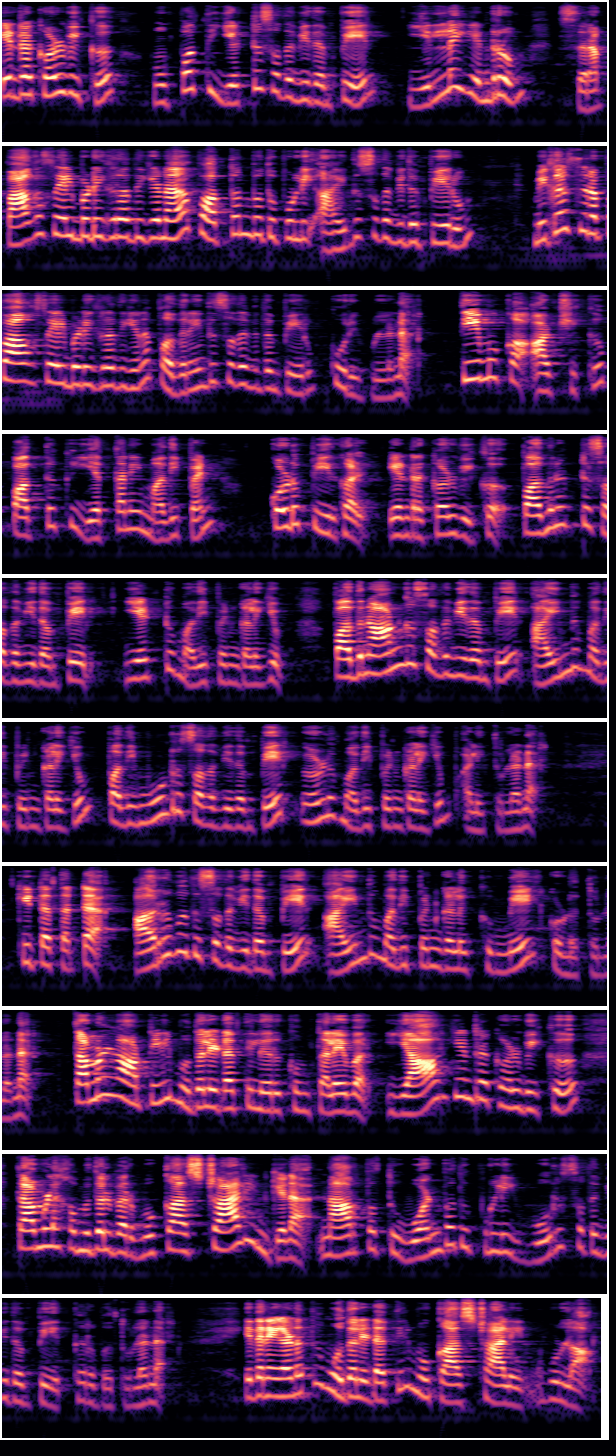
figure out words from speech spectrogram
என்ற கேள்விக்கு முப்பத்தி எட்டு சதவீதம் பேர் இல்லை என்றும் சிறப்பாக செயல்படுகிறது என பத்தொன்பது புள்ளி ஐந்து சதவீதம் பேரும் மிக சிறப்பாக செயல்படுகிறது என பதினைந்து சதவீதம் பேரும் கூறியுள்ளனர். திமுக ஆட்சிக்கு பத்துக்கு எத்தனை மதிப்பெண் கொடுப்பீர்கள் என்ற கேள்விக்கு பதினெட்டு சதவீதம் பேர் எட்டு மதிப்பெண்களையும் பதினான்கு சதவீதம் பேர் ஐந்து மதிப்பெண்களையும் பதிமூன்று சதவீதம் பேர் ஏழு மதிப்பெண்களையும் அளித்துள்ளனர். கிட்டத்தட்ட அறுபது சதவீதம் பேர் ஐந்து மதிப்பெண்களுக்கு மேல் கொடுத்துள்ளனர். தமிழ்நாட்டில் முதலிடத்தில் இருக்கும் தலைவர் யார் என்ற கேள்விக்கு தமிழக முதல்வர் மு ஸ்டாலின் என நாற்பத்தி ஒன்பது புள்ளி ஒரு சதவீதம் பேர் தெரிவித்துள்ளனர். இதனையடுத்து முதலிடத்தில் மு ஸ்டாலின் உள்ளார்.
